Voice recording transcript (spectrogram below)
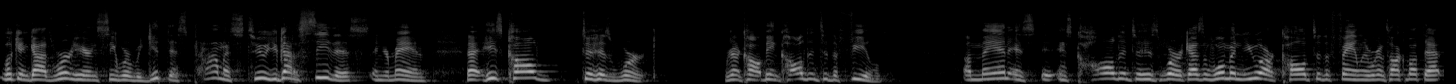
look in God's word here and see where we get this promise, too. You got to see this in your man that he's called to his work. We're going to call it being called into the field. A man is, is called into his work. As a woman, you are called to the family. We're going to talk about that.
